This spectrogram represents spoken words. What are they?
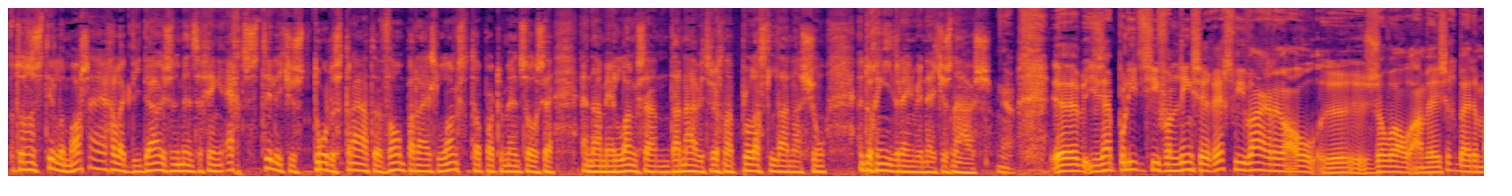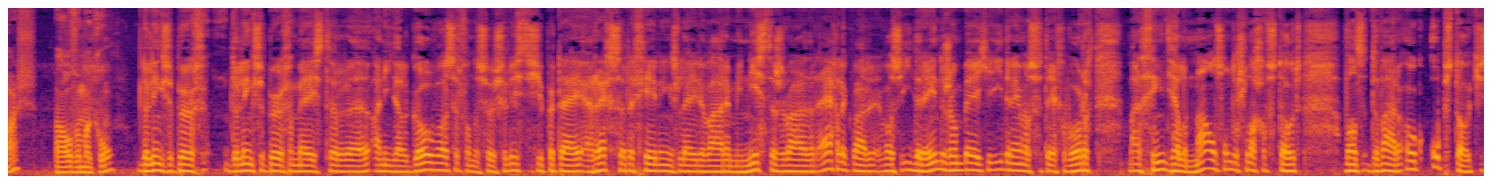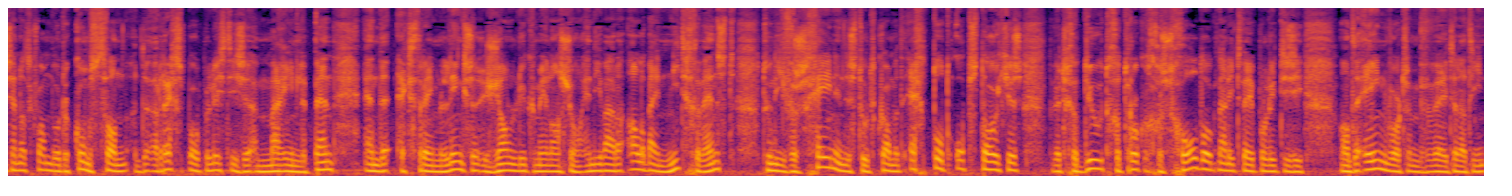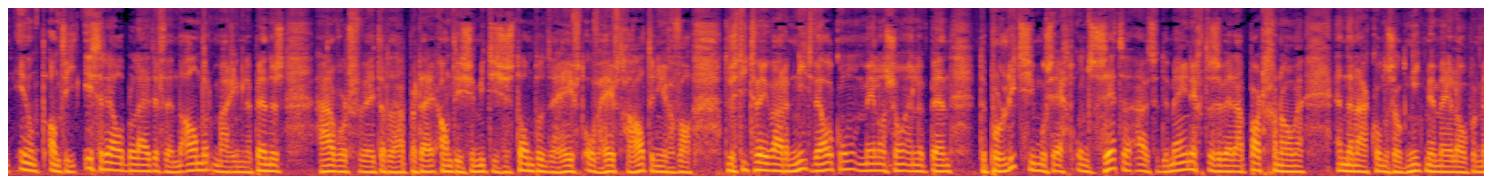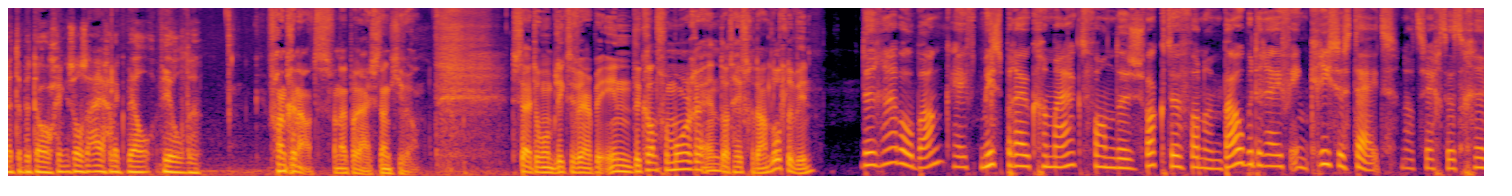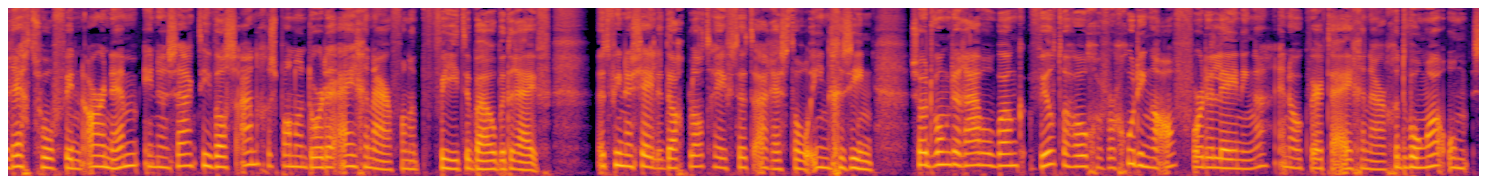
Het was een stille mars eigenlijk. Die duizenden mensen gingen echt stilletjes door de straten van Parijs... langs het appartement, zoals ze, en daarmee langzaam daarna weer terug naar Place de la Nation. En toen ging iedereen weer netjes naar huis. Ja. Uh, je zijn politici van links en rechts. Wie waren er al uh, zoal aanwezig bij de mars, behalve Macron? De linkse, de linkse burgemeester uh, Annie Delgo was er van de Socialistische Partij. Rechtse regeringsleden waren, ministers waren er. Eigenlijk waren, was iedereen er zo'n beetje. Iedereen was vertegenwoordigd. Maar het ging niet helemaal zonder slag of stoot. Want er waren ook opstootjes. En dat kwam door de komst van de rechtspopulistische Marine Le Pen... en de extreem linkse Jean-Luc Mélenchon. En die waren allebei niet gewenst. Toen die verscheen in de stoet kwam het echt tot opstootjes. Er werd geduwd, getrokken, gescholden ook naar die twee politici. Want de een wordt hem verweten dat hij een anti-Israël beleid heeft en de ander, Marine Le Pen dus... haar wordt verweten dat haar partij antisemitische standpunten heeft... of heeft gehad in ieder geval. Dus die twee waren niet welkom, Mélenchon en Le Pen. De politie moest echt ontzetten uit de menigte. Ze werden apart genomen en daarna konden ze ook niet meer meelopen met de betoging... zoals ze eigenlijk wel wilden. Frank Renaud vanuit Parijs, dankjewel. Het is tijd om een blik te werpen in de krant van morgen... en dat heeft gedaan Lot Lewin. De Rabobank heeft misbruik gemaakt van de zwakte van een bouwbedrijf in crisistijd. Dat zegt het gerechtshof in Arnhem in een zaak die was aangespannen door de eigenaar van het failliete bouwbedrijf. Het Financiële Dagblad heeft het arrest al ingezien. Zo dwong de Rabobank veel te hoge vergoedingen af voor de leningen... en ook werd de eigenaar gedwongen om 60%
